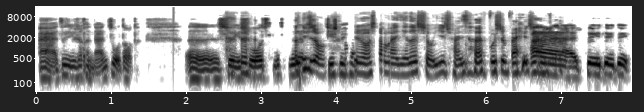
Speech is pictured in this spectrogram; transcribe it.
哎，自己是很难做到的。呃，所以说其实 这种其实这种上百年的手艺传下来不是白传。哎，对对对，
